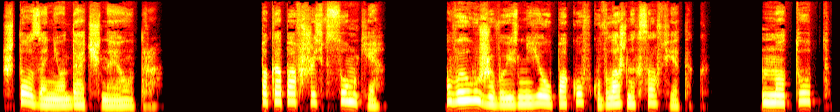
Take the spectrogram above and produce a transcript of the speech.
Что за неудачное утро. Покопавшись в сумке, выуживаю из нее упаковку влажных салфеток. Но тут,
